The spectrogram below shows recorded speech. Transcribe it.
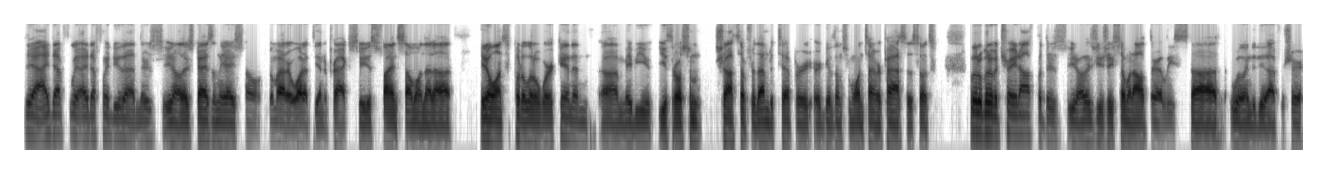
yeah, I definitely, I definitely do that. And there's, you know, there's guys on the ice, no, no matter what, at the end of practice, so you just find someone that, uh, you know, wants to put a little work in, and uh, maybe you you throw some shots up for them to tip or, or give them some one timer passes. So it's a little bit of a trade off, but there's you know there's usually someone out there at least uh, willing to do that for sure.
